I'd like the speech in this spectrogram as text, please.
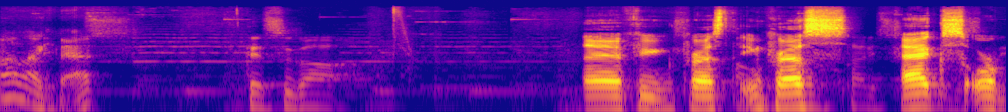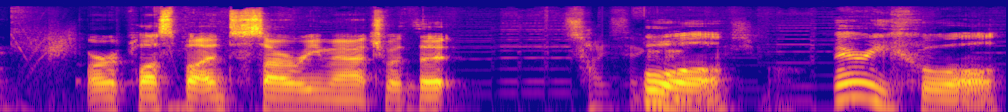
I like that. If you can press you can press X or or plus button to start a rematch with it. Cool. Very cool.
